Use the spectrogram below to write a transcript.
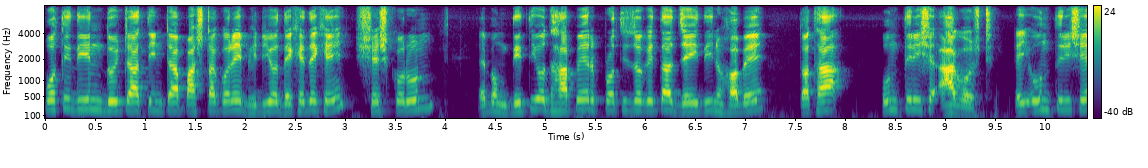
প্রতিদিন দুইটা, তিনটা, পাঁচটা করে ভিডিও দেখে দেখে শেষ করুন এবং দ্বিতীয় ধাপের প্রতিযোগিতা যেই দিন হবে তথা উনত্রিশে আগস্ট। এই উনত্রিশে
